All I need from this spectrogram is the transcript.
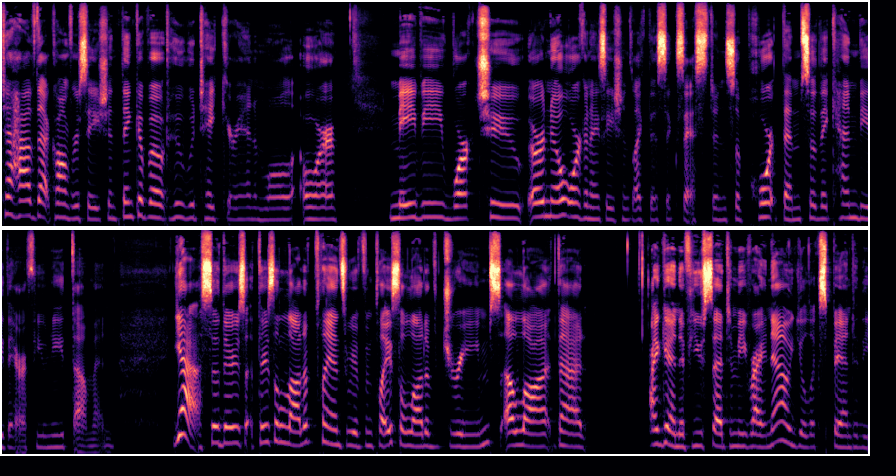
to have that conversation, think about who would take your animal or maybe work to or know organizations like this exist and support them so they can be there if you need them and yeah so there's there's a lot of plans we have in place a lot of dreams a lot that again, if you said to me right now you'll expand to the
